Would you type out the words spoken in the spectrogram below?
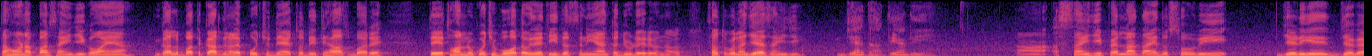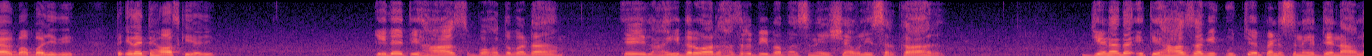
ਤਾਂ ਹੁਣ ਆਪਾਂ ਸਾਈਂ ਜੀ ਕੋ ਆਏ ਆ ਗੱਲਬਾਤ ਕਰਦੇ ਨਾਲੇ ਪੁੱਛਦੇ ਆ ਇੱਥੋਂ ਦੇ ਇਤਿਹਾਸ ਬਾਰੇ ਤੇ ਤੁਹਾਨੂੰ ਕੁਝ ਬਹੁਤ ਵਧੀਆ ਚੀਜ਼ ਦੱਸਣੀ ਆ ਤਾਂ ਜੁੜੇ ਰਹੋ ਨਾਲ। ਸਭ ਤੋਂ ਪਹਿਲਾਂ ਜੈ ਸਾਈਂ ਜੀ। ਜੈ ਦਾਤਿਆਂ ਦੀ। ਤਾਂ ਸਾਈਂ ਜੀ ਪਹਿਲਾਂ ਤਾਂ ਇਹ ਦੱਸੋ ਵੀ ਜਿਹੜੀ ਇਹ ਜਗ੍ਹਾ ਹੈ ਬਾਬਾ ਜੀ ਦੀ ਤੇ ਇਹਦਾ ਇਤਿਹਾਸ ਕੀ ਹੈ ਜੀ? ਇਹਦਾ ਇਤਿਹਾਸ ਬਹੁਤ ਵੱਡਾ ਇਹ ਇਲਾਹੀ ਦਰਬਾਰ ਹਜ਼ਰਤ ਪੀ ਬਾਬਾ ਸਨੇਹ ਸ਼ਾਵਲੀ ਸਰਕਾਰ ਜਿਹਨਾਂ ਦਾ ਇਤਿਹਾਸ ਆ ਕਿ ਉੱਚੇ ਪਿੰਡ ਸਨੇਹ ਦੇ ਨਾਲ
